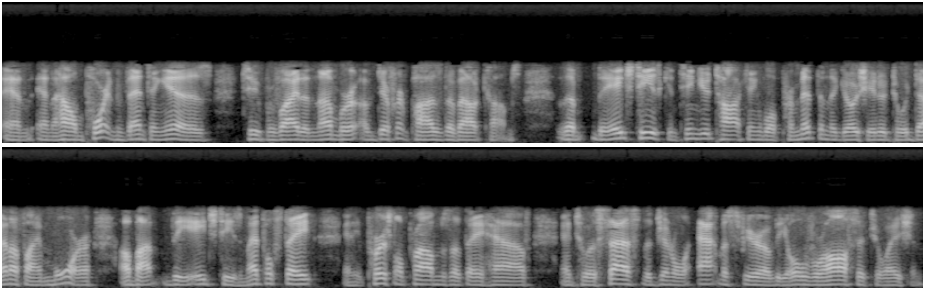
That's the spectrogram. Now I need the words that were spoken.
and, and how important venting is to provide a number of different positive outcomes. The, the HT's continued talking will permit the negotiator to identify more about the HT's mental state, any personal problems that they have, and to assess the general atmosphere of the overall situation.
